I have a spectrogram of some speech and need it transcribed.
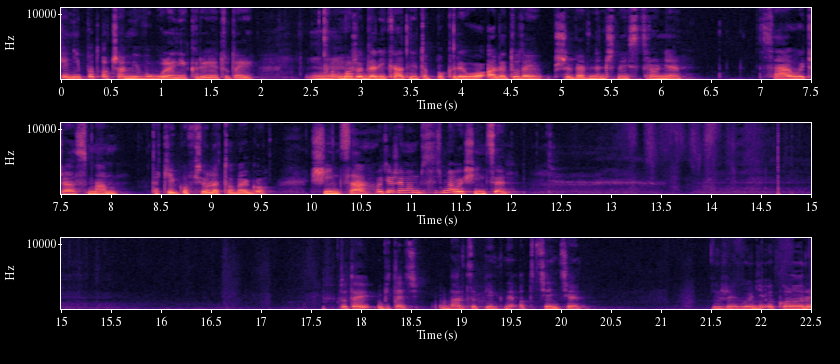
Cieni pod oczami w ogóle nie kryje tutaj. Mm, może delikatnie to pokryło, ale tutaj przy wewnętrznej stronie cały czas mam takiego fioletowego sińca, chociaż ja mam dosyć małe sińce. Tutaj widać bardzo piękne odcięcie, jeżeli chodzi o kolory.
